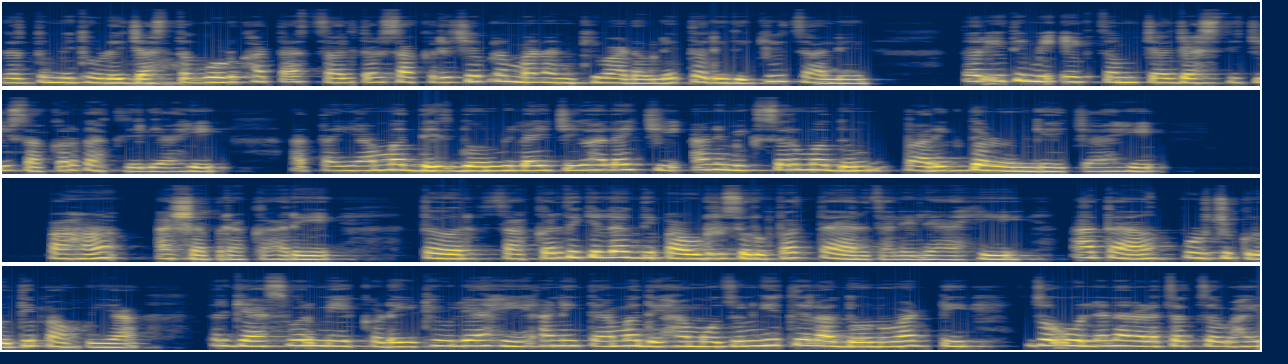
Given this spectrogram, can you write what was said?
जर तुम्ही थोडे जास्त गोड खात असाल तर साखरेचे प्रमाण आणखी वाढवले तरी देखील चालेल. तर इथे मी एक चमचा जास्तीची साखर घातलेली आहे. आता यामध्येच दोन विलायची घालायची आणि मिक्सरमधून बारीक दळून घ्यायची आहे. पहा अशा प्रकारे. तर साखर देखील अगदी पावडर स्वरूपात तयार झालेली आहे. आता पुढची कृती पाहूया. तर गॅसवर मी एक कढई ठेवली आहे आणि त्यामध्ये हा मोजून घेतलेला दोन वाटी जो ओल्या नारळाचा चव आहे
